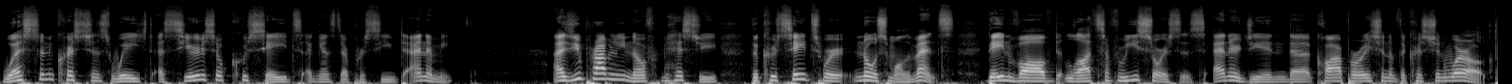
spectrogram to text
Western Christians waged a series of crusades against their perceived enemy. As you probably know from history, the Crusades were no small events. They involved lots of resources, energy, and the cooperation of the Christian world.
